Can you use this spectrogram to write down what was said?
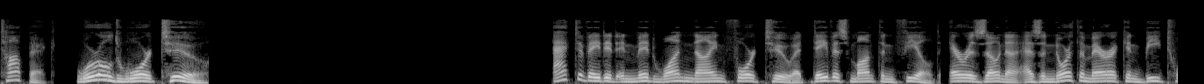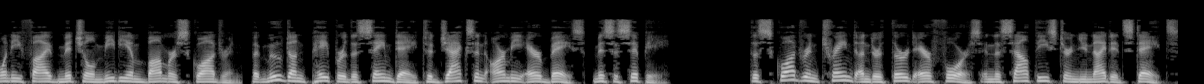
Topic: World War II Activated in mid-1942 at Davis-Monthan Field, Arizona as a North American B-25 Mitchell medium bomber squadron, but moved on paper the same day to Jackson Army Air Base, Mississippi. The squadron trained under 3rd Air Force in the southeastern United States.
